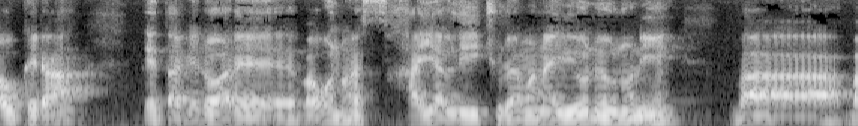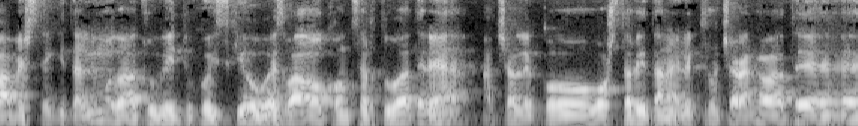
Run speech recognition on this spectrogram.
aukera eta gero are, ba bueno, ez, jaialdi itxura eman nahi dion egun honi, ba, ba beste ekitaldi modu batzuk gehituko izkiogu, ez? Badago kontzertu bat ere, atxaleko bosterritan elektrotxaranga bat e,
